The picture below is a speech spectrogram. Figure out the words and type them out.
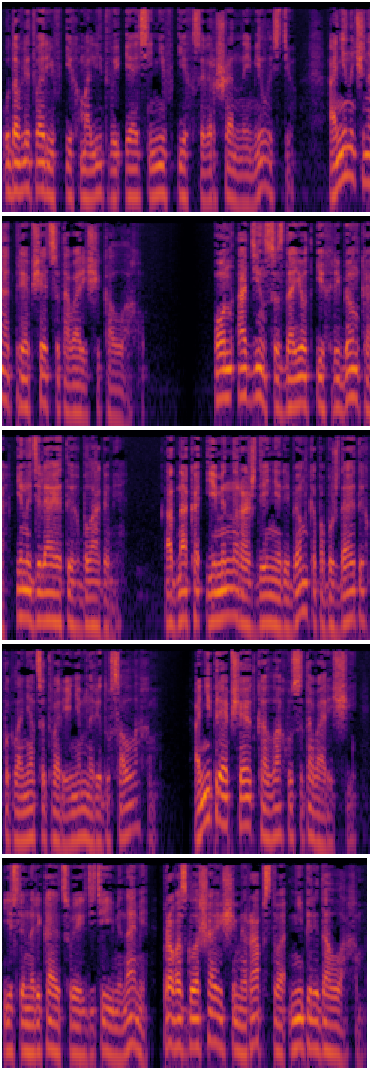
удовлетворив их молитвы и осенив их совершенной милостью, они начинают приобщать сотоварищей к Аллаху. Он один создает их ребенка и наделяет их благами. Однако именно рождение ребенка побуждает их поклоняться творениям наряду с Аллахом. Они приобщают к Аллаху сотоварищей, если нарекают своих детей именами, провозглашающими рабство не перед Аллахом,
